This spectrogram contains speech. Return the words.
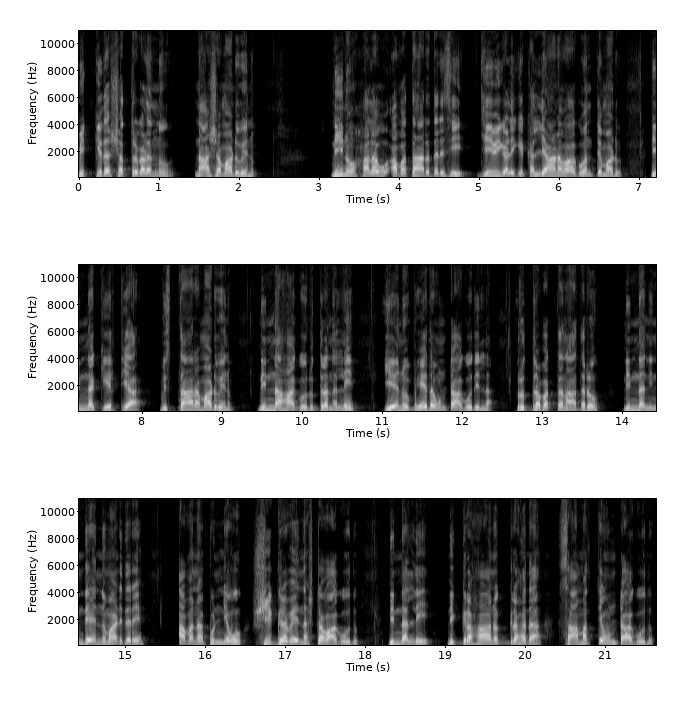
ಮಿಕ್ಕಿದ ಶತ್ರುಗಳನ್ನು ನಾಶ ಮಾಡುವೆನು ನೀನು ಹಲವು ಅವತಾರ ಧರಿಸಿ ಜೀವಿಗಳಿಗೆ ಕಲ್ಯಾಣವಾಗುವಂತೆ ಮಾಡು. ನಿನ್ನ ಕೀರ್ತಿಯ ವಿಸ್ತಾರ ಮಾಡುವೆನು. ನಿನ್ನ ಹಾಗೂ ರುದ್ರನಲ್ಲಿ ಏನು ಭೇದ ಉಂಟಾಗುವುದಿಲ್ಲ. ರುದ್ರ ಭಕ್ತನಾದರೂ ನಿನ್ನ ನಿಂದೆಯನ್ನು ಮಾಡಿದರೆ ಅವನ ಪುಣ್ಯವು ಶೀಘ್ರವೇ ನಷ್ಟವಾಗುವುದು. ನಿನ್ನಲ್ಲಿ ನಿಗ್ರಹಾನುಗ್ರಹದ ಸಾಮರ್ಥ್ಯ ಉಂಟಾಗುವುದು.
